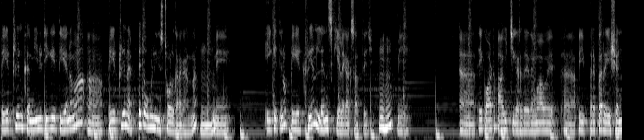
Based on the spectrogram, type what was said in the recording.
පේට්‍රියන් කමියනිටිගේ තියෙනවා පේට්‍රියන් ඇ් එක ඔගුල ඉන්ස්ටෝල් කරගන්න. මේ ඒක තින පේට්‍රියන් ලෙන්ස් කියල එකක් සත්තේජි මේ ඒකට පාවිච්චි කරත දවාව අපි ප්‍රපරේෂන්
